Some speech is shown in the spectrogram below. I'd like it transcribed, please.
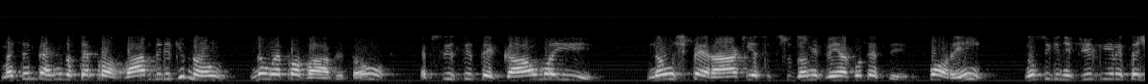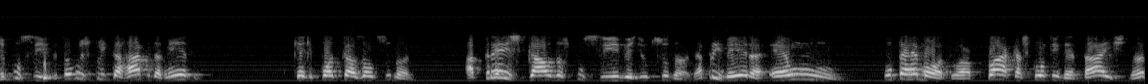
Mas você me pergunta se é provável, eu diria que não. Não é provável. Então, é preciso se ter calma e não esperar que esse tsunami venha a acontecer. Porém, não significa que ele seja impossível. Então, vou explicar rapidamente o que é que pode causar um tsunami. Há três causas possíveis de um tsunami. A primeira é um, um terremoto, placas continentais, né,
